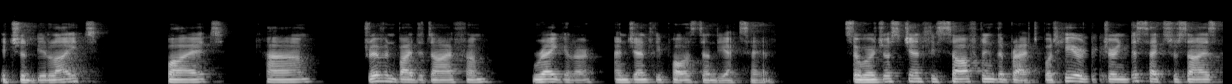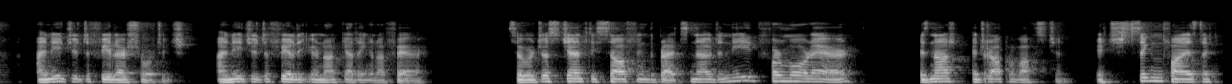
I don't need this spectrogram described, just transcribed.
it should be light, quiet, calm, driven by the diaphragm, regular, and gently paused on the exhale. So we're just gently softening the breath. But here, during this exercise, I need you to feel air shortage. I need you to feel that you're not getting enough air. So we're just gently softening the breath. Now, the need for more air is not a drop of oxygen. It signifies that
